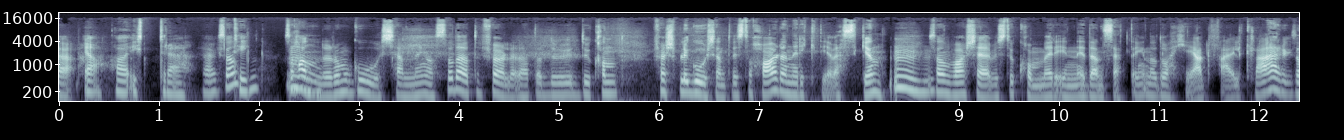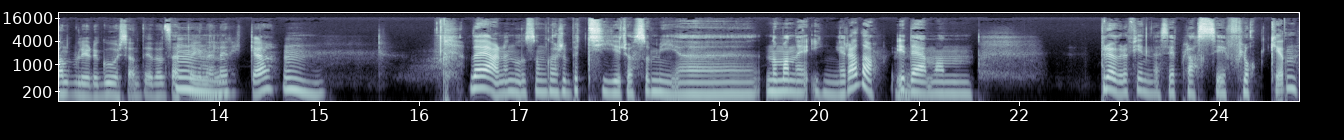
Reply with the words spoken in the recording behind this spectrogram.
Ja, ja, ha ytre ja ting. Så Mm. handler det om godkjenning også, det at du føler at du, du kan først bli godkjent hvis du har den riktige vesken. Mm. Sånn, hva skjer hvis du kommer inn i den settingen og du har helt feil klær? Blir du godkjent i den settingen Mm. eller ikke? Mm. Det er gjerne noe som kanskje betyr også mye når man er yngre, da. Mm. det man prøver å finne sin plass i flokken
